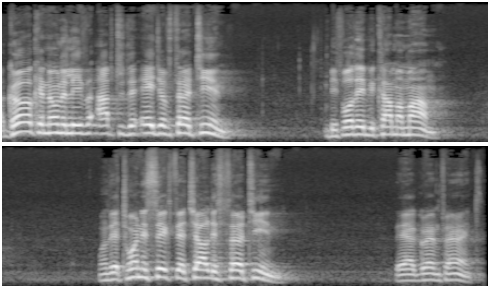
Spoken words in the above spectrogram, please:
A girl can only live up to the age of 13 before they become a mom. When they're 26, their child is 13. They are grandparent.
